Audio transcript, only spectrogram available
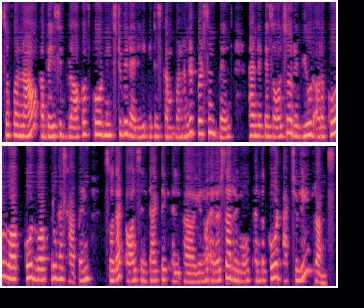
So for now, a basic block of code needs to be ready. It is 100% built and it is also reviewed or a code, walk, code walkthrough has happened so that all syntactic uh, you know, errors are removed and the code actually runs.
